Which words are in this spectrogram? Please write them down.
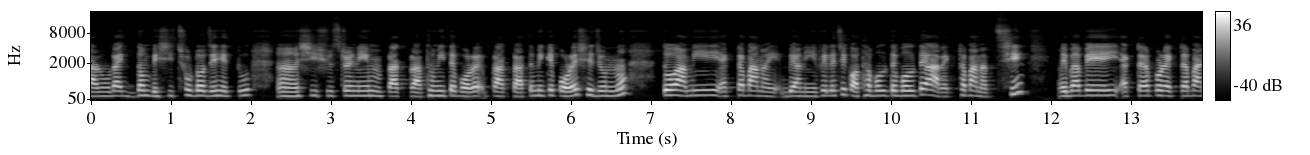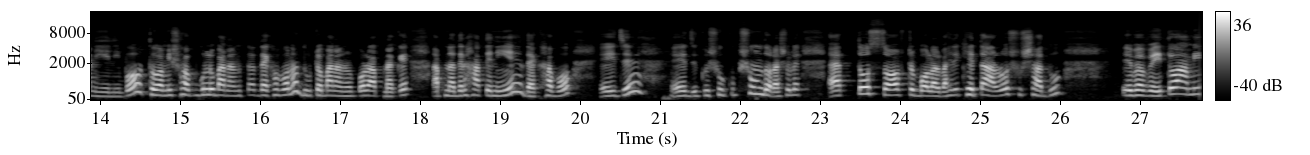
কারণ ওরা একদম বেশি ছোট যেহেতু শিশু শ্রেণি প্রাক প্রাথমিকে পড়ে প্রাক প্রাথমিকে পড়ে সেজন্য তো আমি একটা বানাই, বানিয়ে ফেলেছি কথা বলতে বলতে, আর একটা বানাচ্ছি। এভাবেই একটার পর একটা বানিয়ে নিব। তো আমি সবগুলো বানানো তো দেখাবো না, দুটো বানানোর পর আপনাকে, আপনাদের হাতে নিয়ে দেখাবো। এই যে এই যে খুব সুন্দর। আসলে এত সফট বলার বাহিরে খেতে আরও সুস্বাদু। এভাবেই। তো আমি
